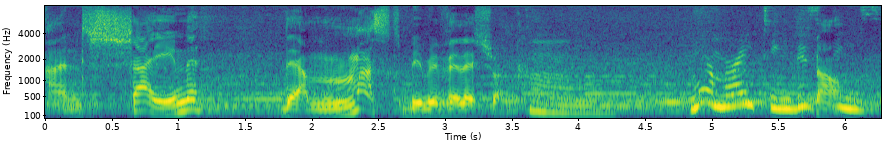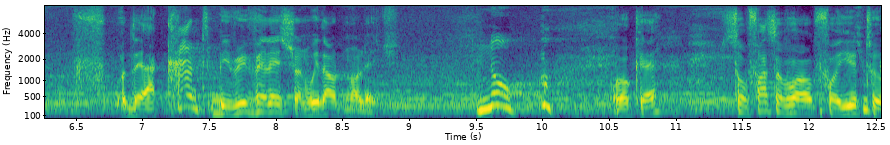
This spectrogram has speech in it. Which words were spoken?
and shine, there must be revelation. Hmm. Yeah, I'm writing these Now, things. f- there can't be revelation without knowledge. No. Okay? So first of all, for you, to, a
